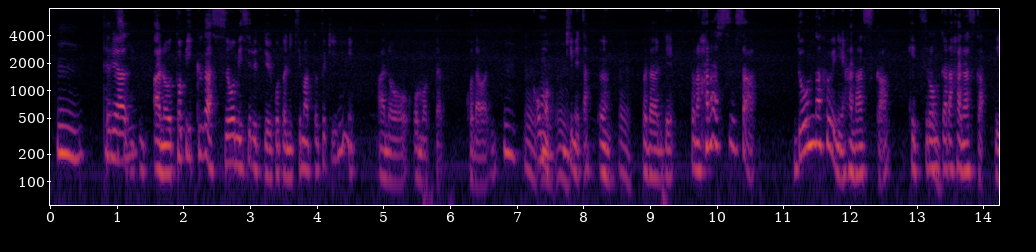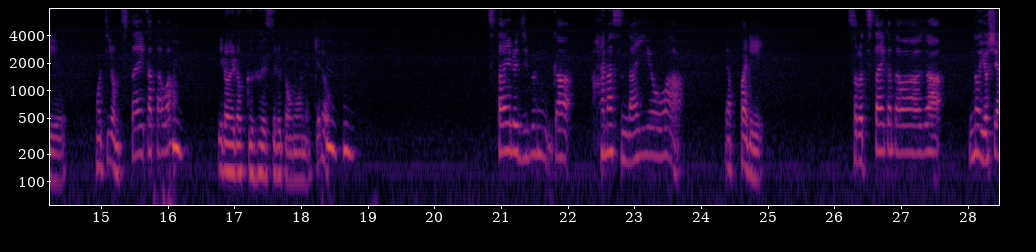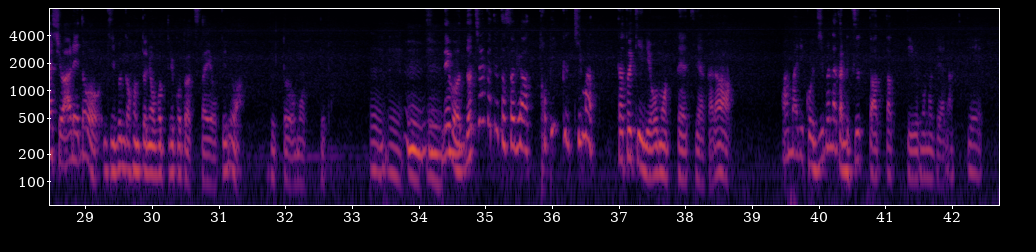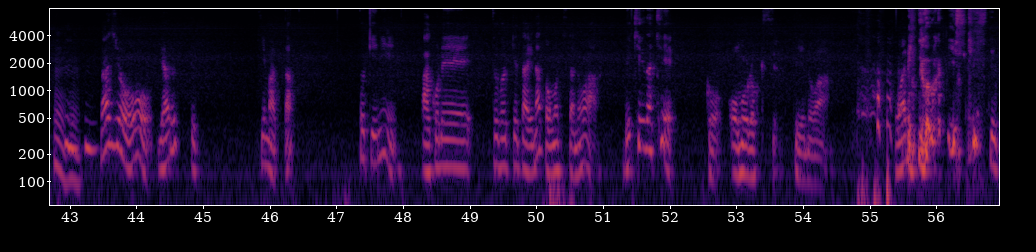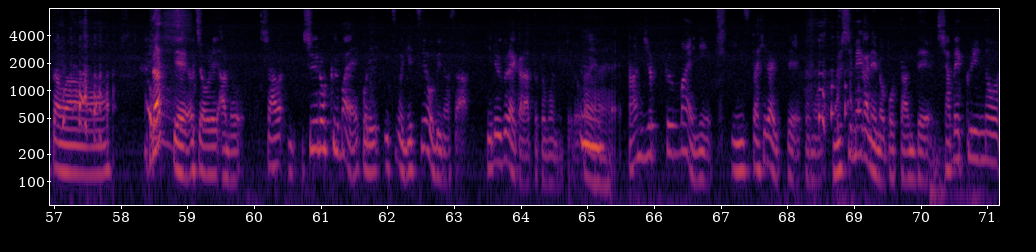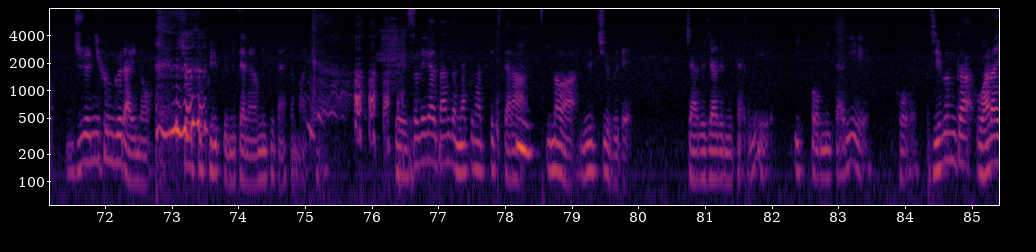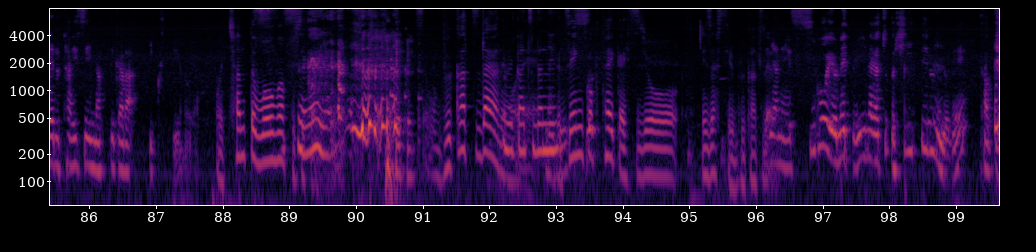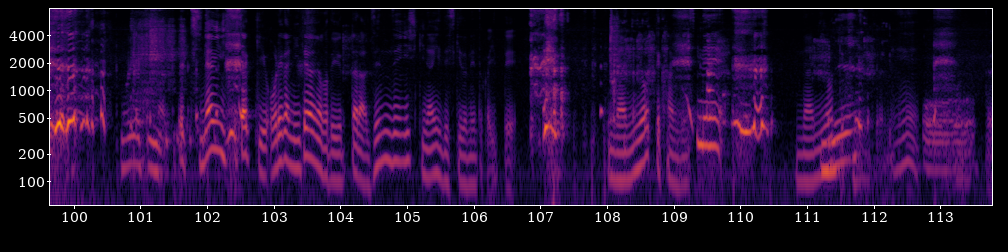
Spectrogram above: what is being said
うん。それは大事。あのトピックが素を見せるっていうことに決まった時にあの思ったこだわり、うん。うん。思うん。決めた、うん。うん。こだわりで。その話すさどんな風に話すか？結論から話すかっていうもちろん伝え方はうん。いろいろ工夫すると思うねんけど、うんうん。伝える自分が話す内容はやっぱりその伝え方がの良し悪しはあれど自分が本当に思ってることは伝えようっていうのはずっと思ってた。うんうんうんうん。でもどちらかというとそれはトピック決まった時に思ったやつやからあんまりこう自分の中でずっとあったっていうものではなくてうんうん。ラジオをやるって決まった時にあこれ届けたいなと思ってたのはできるだけ個おもろくするっていうのは 割と意識してたわ。だってうち俺あの収録前これいつも月曜日のさ昼ぐらいからあったと思うんだけど、はいはいはい、30分前にインスタ開いてこの虫眼鏡のボタンでしゃべくりの12分ぐらいのショートクリップみたいなの見てたんですよ毎回。でそれがだんだんなくなってきたら、うん、今は YouTube でジャルジャルみたいに一本見たりこう自分が笑える体勢になってから行くっていうのがもちゃんとウォームアップしてた、ね、部活だよね、部活だね。全国大会出場を目指してる部活だよ、ね、いやねすごいよねって言いながらちょっと引いてるよね。カップちなみにさっき俺が似たようなこと言ったら全然意識ないですけどねとか言って。何をって感じですね。何よって感じですよね。おー本当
